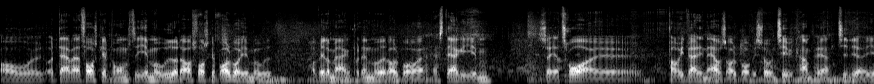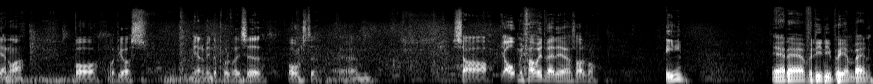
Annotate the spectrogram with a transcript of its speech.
Og, øh, og der har været forskel på Rungsted hjemme og ude, og der er også forskel på Aalborg hjemme og ude. Og vel at mærke på den måde, at Aalborg er, er stærke hjemme. Så jeg tror, øh, favoritværdig er hos Aalborg. Vi så en tv-kamp her tidligere i januar, hvor, hvor de også mere eller mindre pulveriserede Rungsted. Øhm, så jo, min favoritværdig er hos Aalborg. Enig? Ja, det er, fordi de er på hjemmebane,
